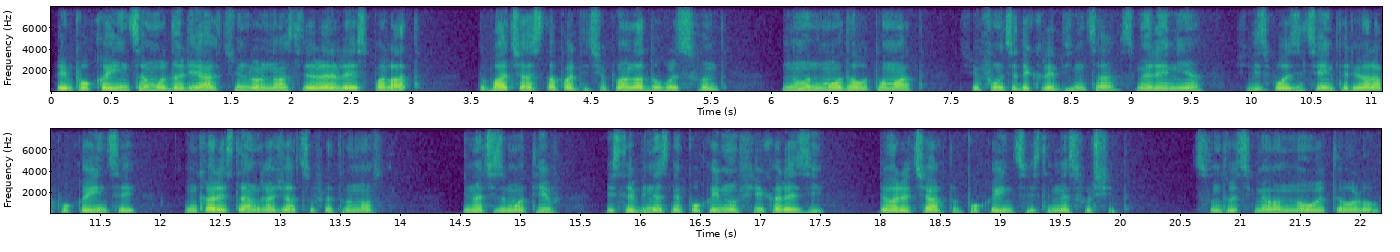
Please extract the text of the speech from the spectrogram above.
Prin pocăință, murdăria acțiunilor noastre rele e spălată. După aceasta participăm la Duhul Sfânt, nu în mod automat, ci în funcție de credința, smerenia și dispoziția interioară a pocăinței în care este angajat sufletul nostru. Din acest motiv, este bine să ne pocăim în fiecare zi, deoarece actul pocăinței este nesfârșit. Sfântul Simeon, noul teolog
